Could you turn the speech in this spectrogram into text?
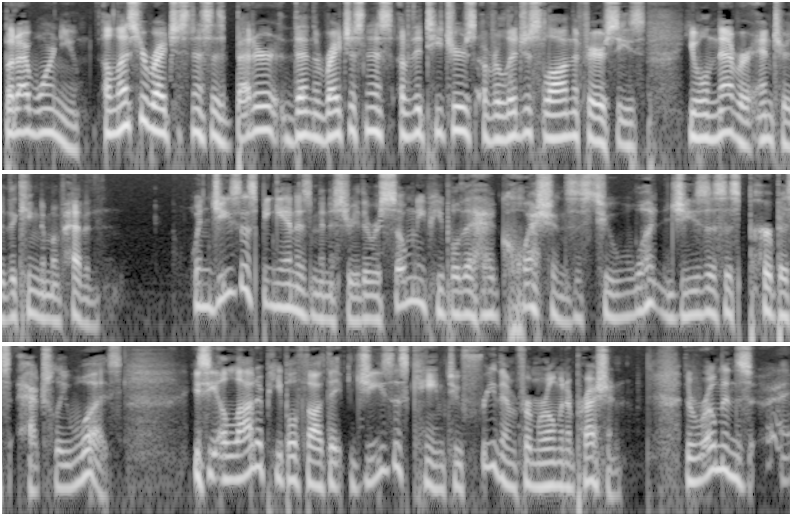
But I warn you, unless your righteousness is better than the righteousness of the teachers of religious law and the Pharisees, you will never enter the kingdom of heaven. When Jesus began his ministry, there were so many people that had questions as to what Jesus' purpose actually was. You see, a lot of people thought that Jesus came to free them from Roman oppression. The Romans eh,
